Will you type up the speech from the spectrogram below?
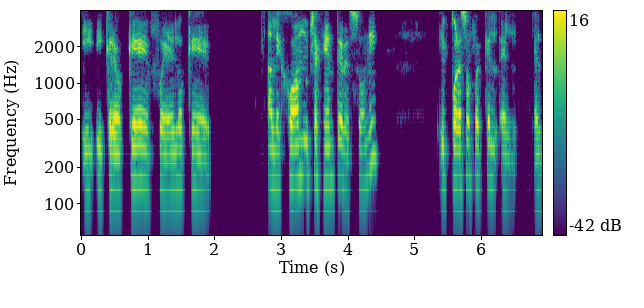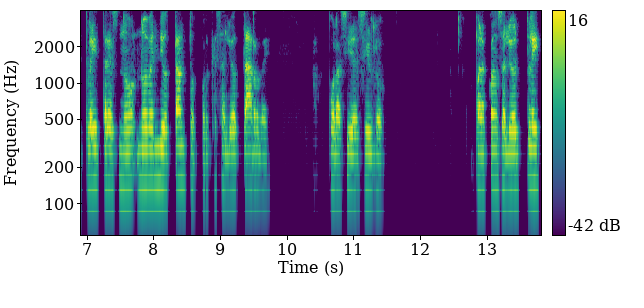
y, creo que fue lo que alejó a mucha gente de Sony y por eso fue que el, el, el Play 3 no, no vendió tanto porque salió tarde, por así decirlo. Para cuando salió el Play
